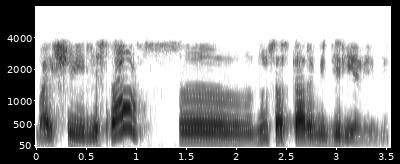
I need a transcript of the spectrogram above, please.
большие леса с, ну, со старыми деревьями.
